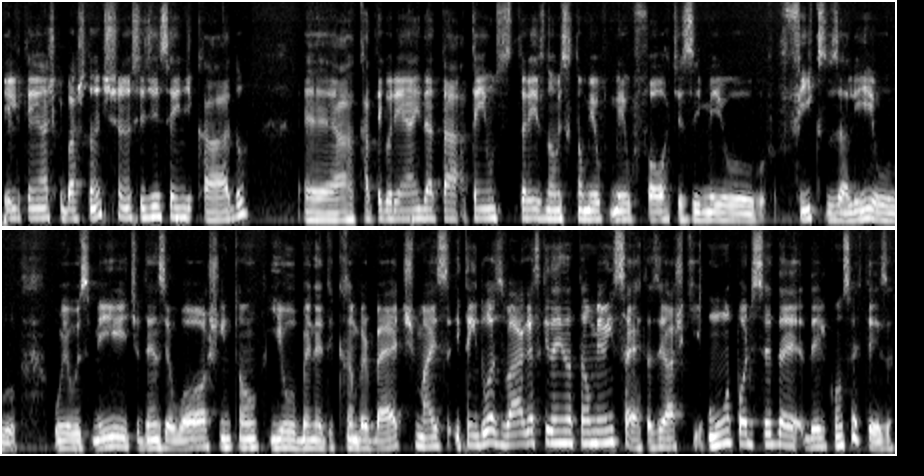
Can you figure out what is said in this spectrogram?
ele tem, acho que, bastante chance de ser indicado. É, a categoria ainda tá, tem uns três nomes que estão meio, meio fortes e meio fixos ali, o, Will Smith, o Denzel Washington e o Benedict Cumberbatch, mas e tem duas vagas que ainda estão meio incertas. Eu acho que uma pode ser de, dele com certeza.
